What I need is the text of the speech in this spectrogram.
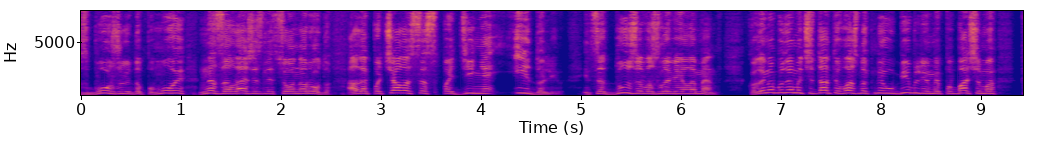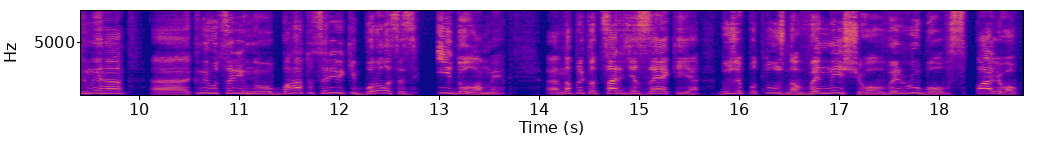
з Божою допомогою незалежність для цього народу. Але почалося з падіння ідолів, і це дуже важливий елемент. Коли ми будемо читати уважно книгу Біблію, ми побачимо книга, е, книгу царів. Ну багато царів, які боролися з ідолами. Е, Наприклад, цар Єзекія дуже потужно винищував, вирубував, спалював,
